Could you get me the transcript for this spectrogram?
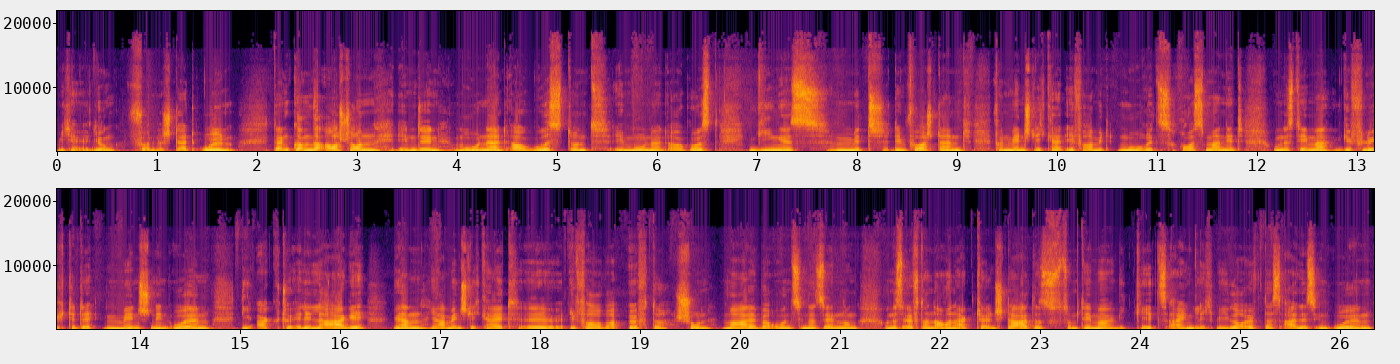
Michael Jung von der Stadt Ulm. Dann kommen wir auch schon in den Monat August und im Monat August ging es mit dem Vorstand von Menschlichkeit e.V. mit Moritz Rossmanit um das Thema geflüchtete Menschen in Ulm, die aktuelle Lage. Wir haben ja Menschlichkeit äh, e.V. war öfter schon mal bei uns in der Sendung und des Öfteren auch einen aktuellen Status zum Thema, wie geht's eigentlich, wie läuft das alles in Ulm,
